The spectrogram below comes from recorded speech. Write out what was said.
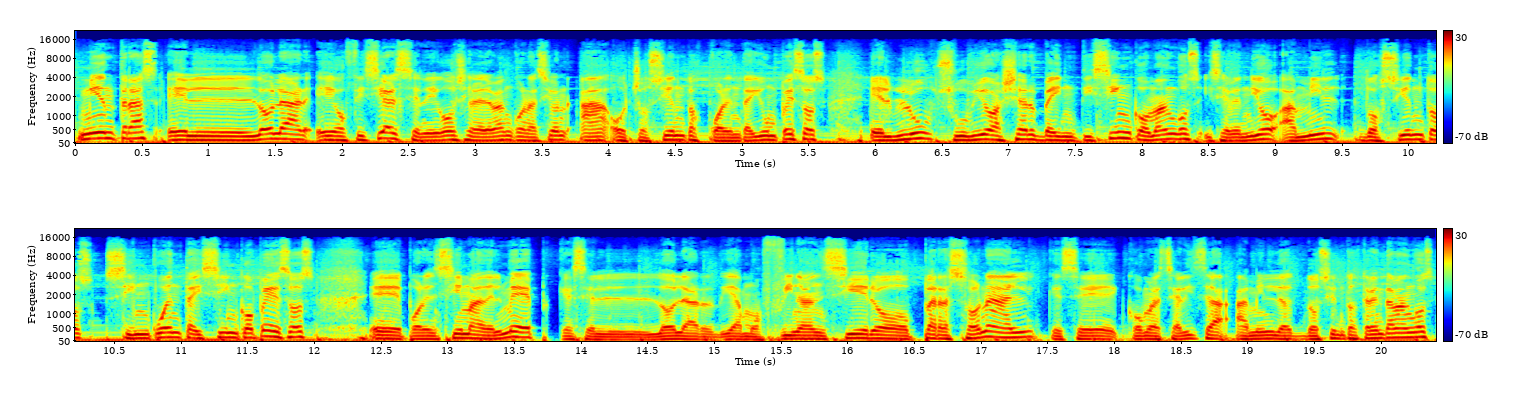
Mientras el dólar eh, oficial se negocia en el Banco Nación a 841 pesos, el blue subió ayer 25 mangos y se vendió a 1255 pesos, eh, por encima del MEP, que es el dólar, digamos, financiero personal, que se comercializa a 1.230 mangos,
